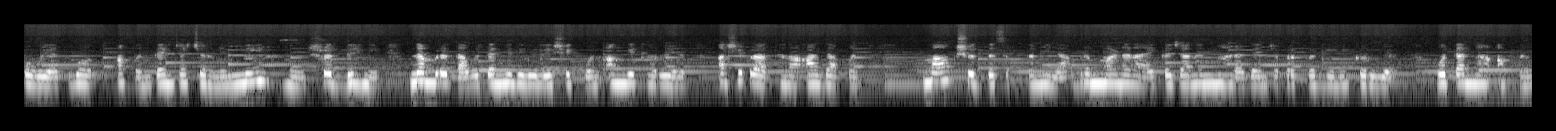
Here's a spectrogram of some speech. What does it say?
होऊयात व आपण त्यांच्या चरणी लीन होऊन श्रद्धेने नम्रता व त्यांनी दिलेली शिकवण अंगीकारूयात. अशी प्रार्थना आज आपण माघ शुद्ध सप्तमीला ब्रह्मांड नायक गजानन महाराज यांच्या प्रकट दिनी करूयात व त्यांना आपण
